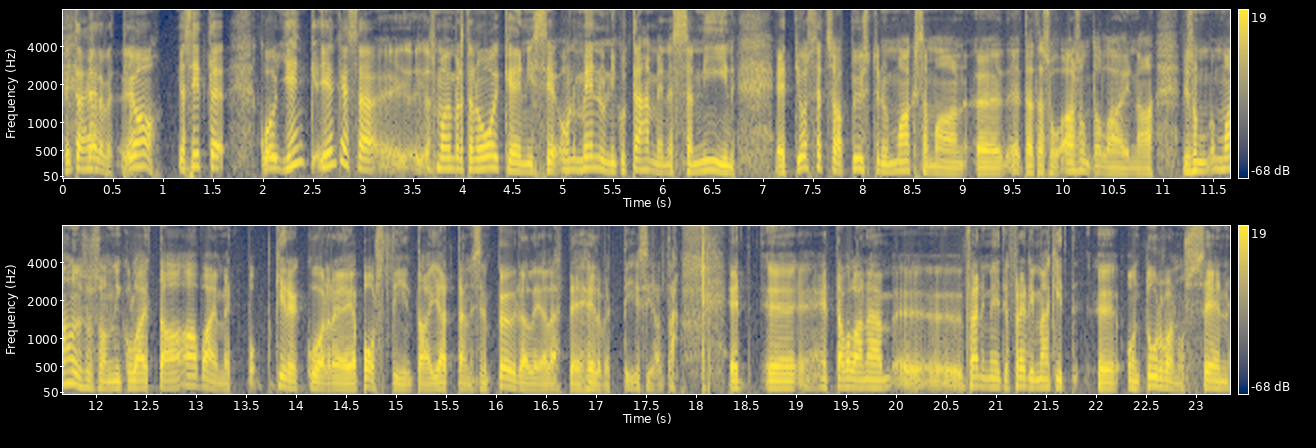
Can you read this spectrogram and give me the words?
Mitä helvettiä? Joo. Ja sitten, kun on Jen- Jenkeissä, jos mä oon ymmärtänyt oikein, niin se on mennyt niin kuin tähän mennessä niin, että jos et ole pystynyt maksamaan ö, tätä sun asuntolainaa, niin sun mahdollisuus on niin kuin laittaa avaimet kirjekuoreen ja postiin tai jättää ne sinne pöydälle ja lähtee helvettiin sieltä. Et, ö, et tavallaan nämä Fannie Mae ja Freddie Macit ö, on turvannut sen,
